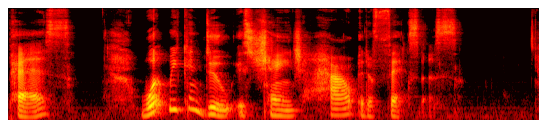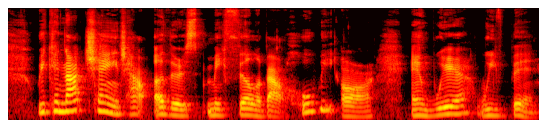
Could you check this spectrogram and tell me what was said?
past. What we can do is change how it affects us. We cannot change how others may feel about who we are and where we've been.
